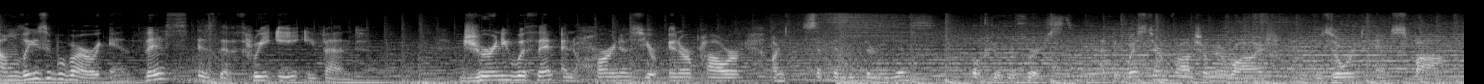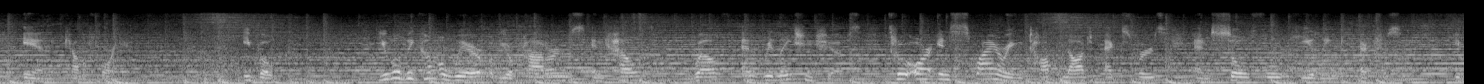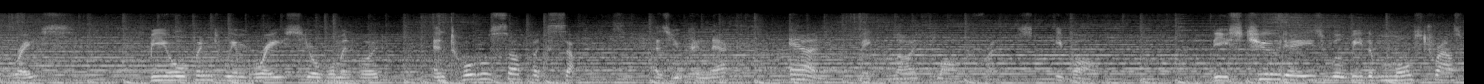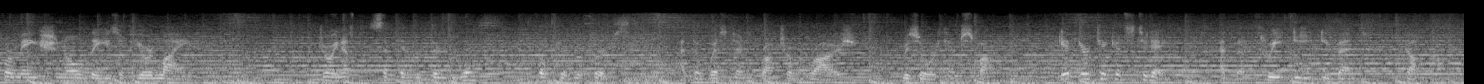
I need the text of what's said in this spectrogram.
I'm Lizzie Bubari and this is the 3E event. Journey within and harness your inner power on September 30th, October 1st at the Westin Rancho Mirage Resort and Spa in California. Evoke. You will become aware of your patterns in health, wealth, and relationships through our inspiring top-notch experts and soulful healing exercises. Embrace. Be open to embrace your womanhood and total self-acceptance as you connect and make lifelong friends. Evolve. These two days will be the most transformational days of your life. Join us September 30th, October 1st at the Westin Rancho Mirage Resort and Spa. Get your tickets today at the 3eevent.com.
